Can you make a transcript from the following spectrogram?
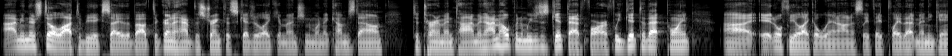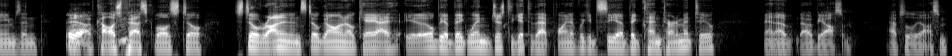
I mean, there's still a lot to be excited about. They're going to have the strength of schedule, like you mentioned, when it comes down to tournament time, and I'm hoping we just get that far. If we get to that point, uh, it'll feel like a win, honestly. If they play that many games and uh, Yeah. college basketball is still still running and still going okay. I it'll be a big win just to get to that point. If we could see a Big Ten tournament too, man, that that would be awesome. Absolutely awesome.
